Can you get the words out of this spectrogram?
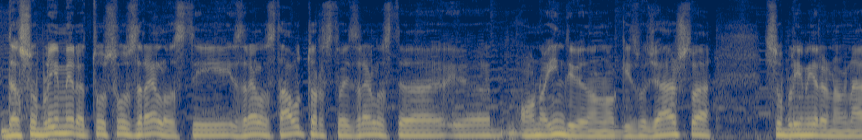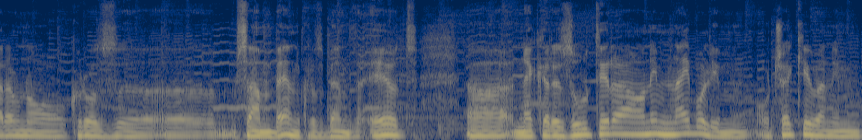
Da sublimira tu svu zrelost i zrelost autorstva i zrelost uh, ono individualnog izvođaštva sublimiranog naravno kroz uh, sam band, kroz band uh, neka rezultira onim najboljim očekivanim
